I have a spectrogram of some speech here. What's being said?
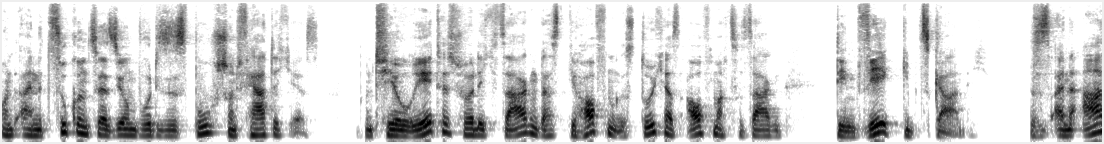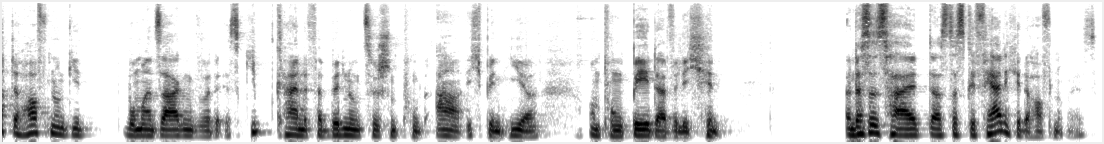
und eine Zukunftsversion, wo dieses Buch schon fertig ist. Und theoretisch würde ich sagen, dass die Hoffnung es durchaus aufmacht zu sagen, den Weg gibt's gar nicht. Dass es eine Art der Hoffnung gibt, wo man sagen würde, es gibt keine Verbindung zwischen Punkt A, ich bin hier, und Punkt B, da will ich hin. Und das ist halt, dass das Gefährliche der Hoffnung ist.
